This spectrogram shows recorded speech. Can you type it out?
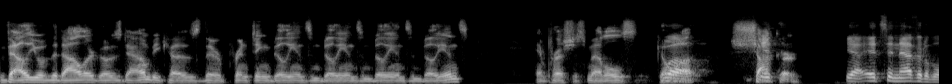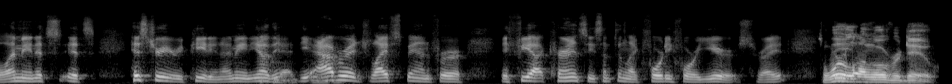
value of the dollar goes down because they're printing billions and billions and billions and billions and precious metals go well, up. Shocker. Yeah, it's inevitable. I mean, it's it's history repeating. I mean, you know, the the average lifespan for a fiat currency something like 44 years, right? So we're long overdue.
